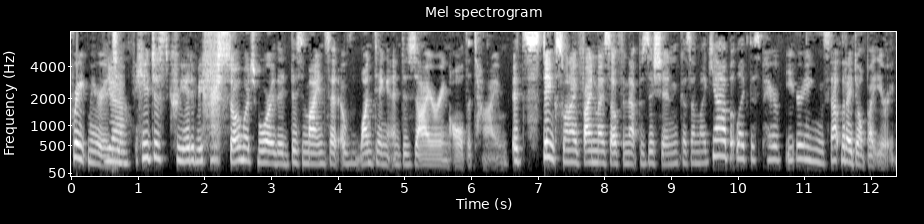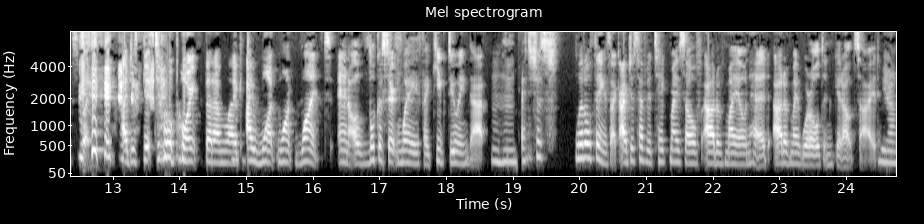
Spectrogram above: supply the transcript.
great marriage. Yeah. And he just created me for so much more than this mindset of wanting and desiring all the time. It stinks when I find myself in that position because I'm like, yeah, but like this pair of earrings, not that I don't buy earrings, but I just get to a point that I'm like, I want, want, want, and I'll look a certain way if I keep doing that. Mm-hmm. It's just little things. Like i just have to take myself out of my own head out of my world and get outside. Yeah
